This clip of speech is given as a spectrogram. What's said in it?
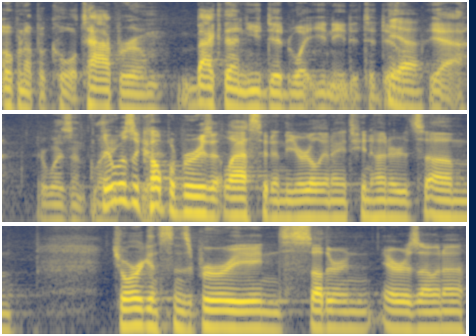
open up a cool tap room. Back then, you did what you needed to do. Yeah. Yeah. There wasn't. Like, there was a yeah. couple breweries that lasted in the early 1900s. Um, Jorgensen's Brewery in southern Arizona,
